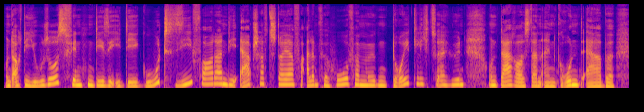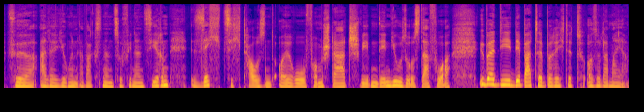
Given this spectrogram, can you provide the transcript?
Und auch die Jusos finden diese Idee gut. Sie fordern, die Erbschaftssteuer vor allem für hohe Vermögen deutlich zu erhöhen und daraus dann ein Grunderbe für alle jungen Erwachsenen zu finanzieren. 60.000 Euro vom Staat schweben den Jusos davor. Über die Debatte berichtet Ursula Mayer.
